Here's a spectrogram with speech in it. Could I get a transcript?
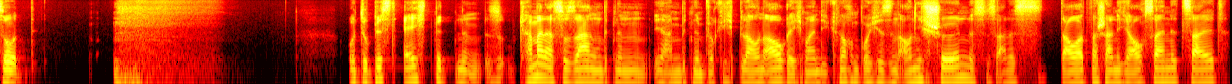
So. Und du bist echt mit einem, kann man das so sagen, mit einem, ja, mit einem wirklich blauen Auge. Ich meine, die Knochenbrüche sind auch nicht schön. Das ist alles, dauert wahrscheinlich auch seine Zeit.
